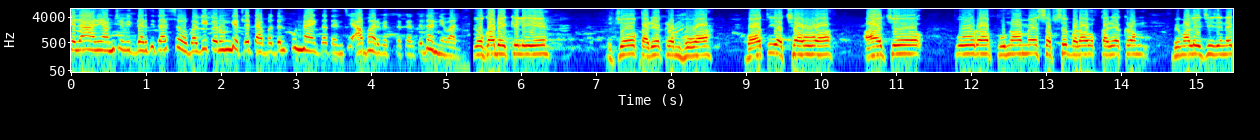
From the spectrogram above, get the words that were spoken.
केला आणि आमचे विद्यार्थी त्यात सहभागी करून घेतले. त्याबद्दल पुन्हा एकदा त्यांचे आभार व्यक्त करते. धन्यवाद. योगा डे के लिए जो कार्यक्रम हुआ बहुत ही अच्छा हुआ। आज पूरा पूना में सबसे बड़ा कार्यक्रम बिमाली जी ने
